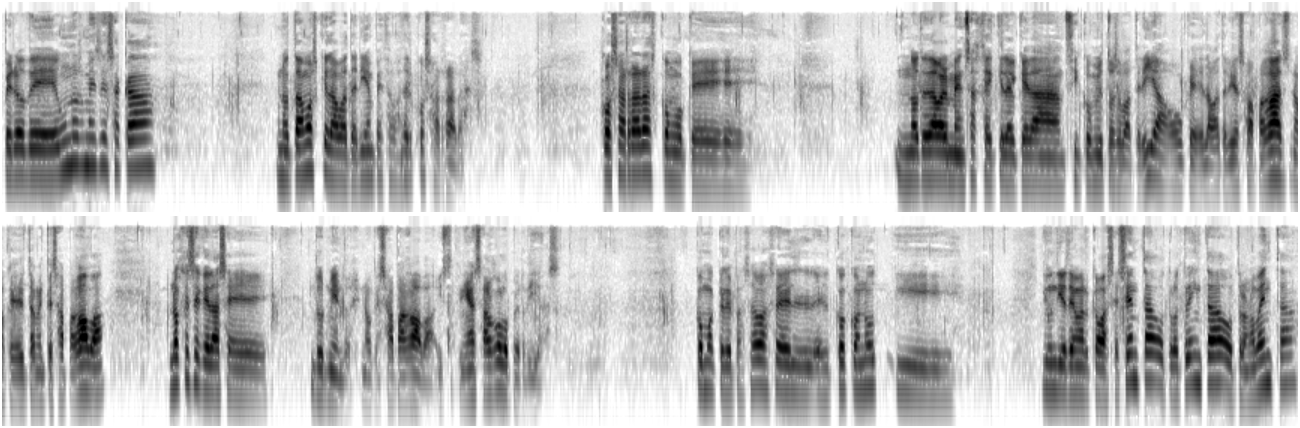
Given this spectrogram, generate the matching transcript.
Pero de unos meses acá notamos que la batería empezó a hacer cosas raras. Cosas raras como que no te daba el mensaje que le quedan 5 minutos de batería o que la batería se va a apagar, sino que directamente se apagaba. No que se quedase durmiendo, sino que se apagaba y si tenías algo lo perdías. Como que le pasabas el, el coconut y y un día te marcaba 60, otro 30, otro 90.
